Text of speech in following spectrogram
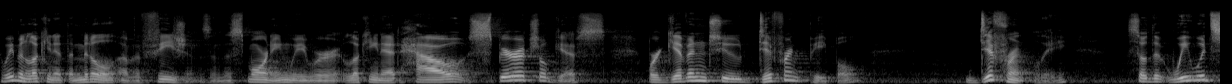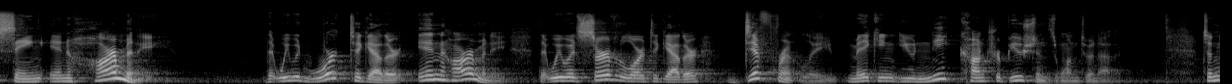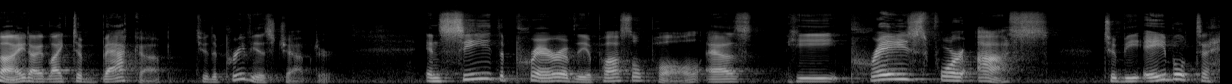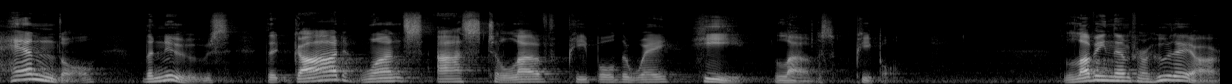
We've been looking at the middle of Ephesians, and this morning we were looking at how spiritual gifts were given to different people differently so that we would sing in harmony, that we would work together in harmony, that we would serve the Lord together differently, making unique contributions one to another. Tonight, I'd like to back up to the previous chapter and see the prayer of the Apostle Paul as he prays for us to be able to handle the news that God wants us to love people the way he loves people. Loving them for who they are,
